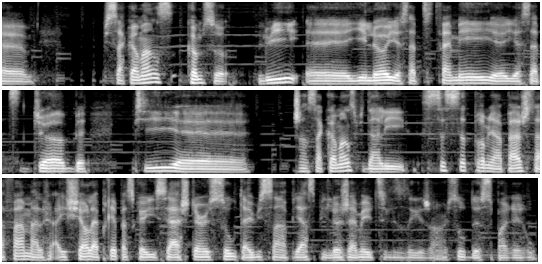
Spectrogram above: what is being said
Euh, puis ça commence comme ça. Lui, euh, il est là, il a sa petite famille, euh, il a sa petite job. Puis, euh, genre, ça commence, puis dans les 6-7 premières pages, sa femme, elle, elle chiale après parce qu'il s'est acheté un saut à 800$, puis il l'a jamais utilisé, genre un saut de super-héros.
